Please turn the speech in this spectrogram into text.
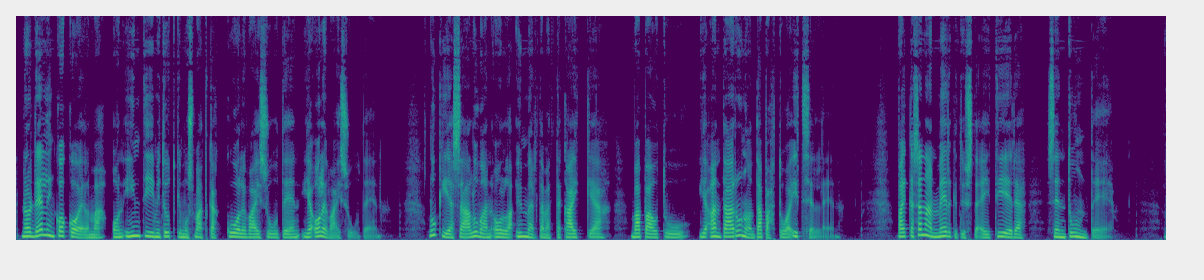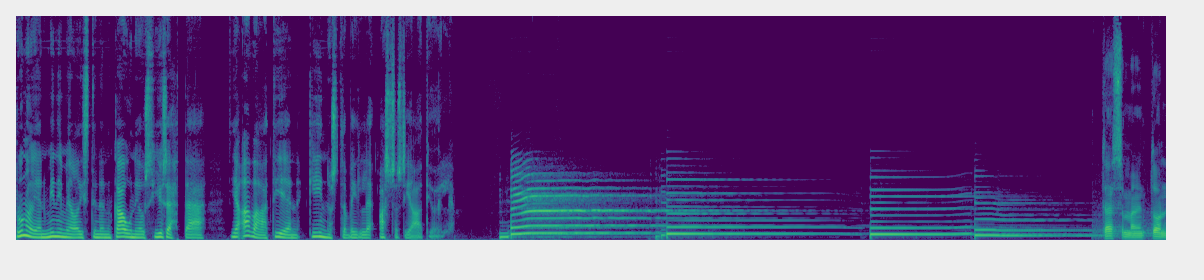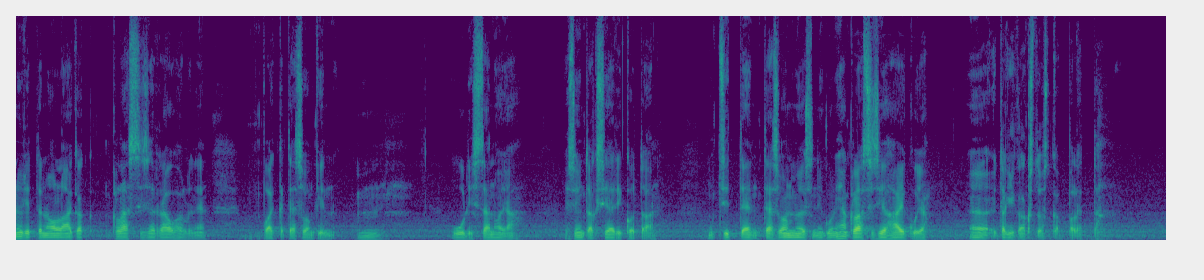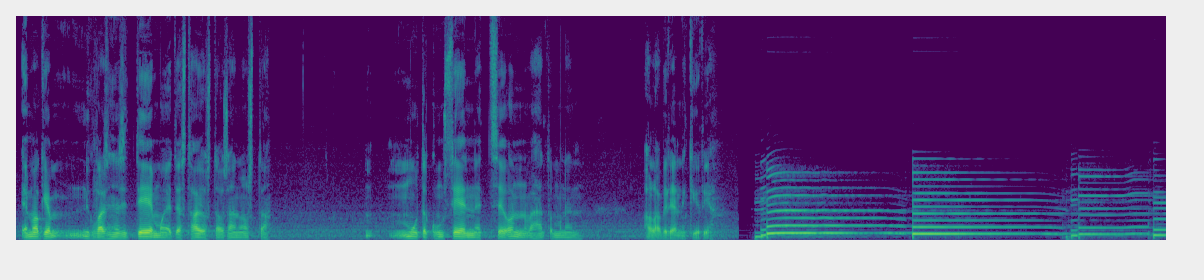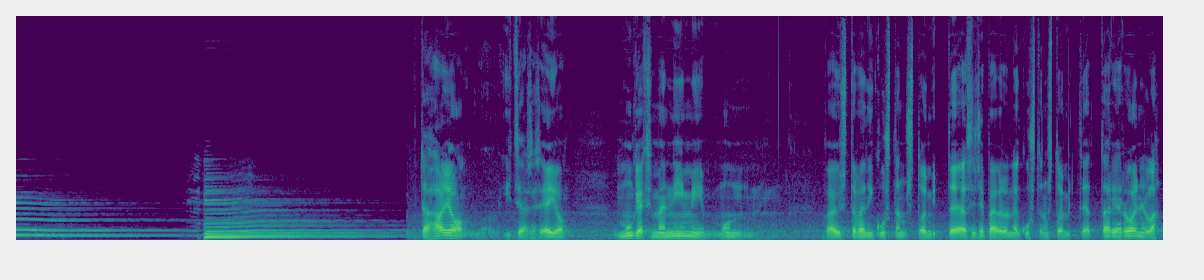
Nordellin kokoelma on intiimi tutkimusmatka kuolevaisuuteen ja olevaisuuteen. Lukija saa luvan olla ymmärtämättä kaikkea, vapautuu ja antaa runon tapahtua itselleen. Vaikka sanan merkitystä ei tiedä, sen tuntee. Runojen minimalistinen kauneus jysähtää ja avaa tien kiinnostaville assosiaatioille. Tässä mä nyt on yrittänyt olla aika klassisen rauhallinen, vaikka tässä onkin mm, uudissanoja ja syntaksia rikotaan. Mutta sitten tässä on myös niin kuin ihan klassisia haikuja, jotakin 12 kappaletta. En mä oikein niin varsinaisia teemoja tästä hajosta osaa nostaa muuta kuin sen, että se on vähän tuommoinen alavireinen kirja. Tämä hajo itse asiassa ei ole mun keksimä nimi. Mun hyvä ystäväni kustannustoimittaja, siis epävirallinen kustannustoimittaja Tarja Roinilla,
